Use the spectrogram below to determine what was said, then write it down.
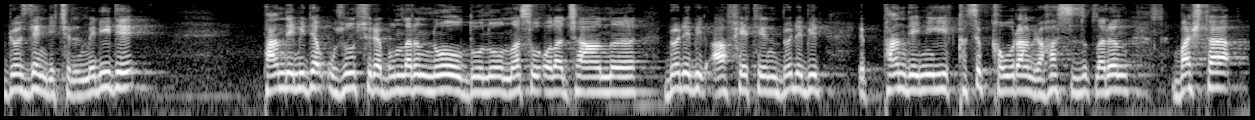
gözden geçirilmeliydi. Pandemide uzun süre bunların ne olduğunu, nasıl olacağını, böyle bir afetin, böyle bir e, pandemiyi kasıp kavuran rahatsızlıkların başta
